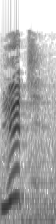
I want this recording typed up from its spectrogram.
Lüt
